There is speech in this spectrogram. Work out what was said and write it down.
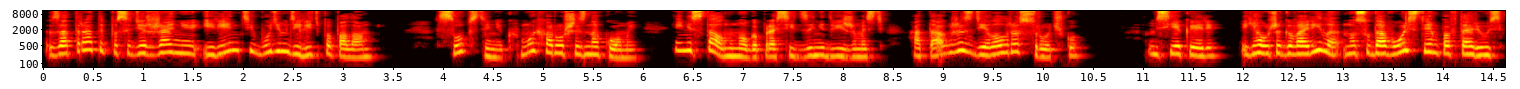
Затраты по содержанию и ренте будем делить пополам. Собственник – мой хороший знакомый и не стал много просить за недвижимость, а также сделал рассрочку. «Мсье Кэрри, я уже говорила, но с удовольствием повторюсь,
